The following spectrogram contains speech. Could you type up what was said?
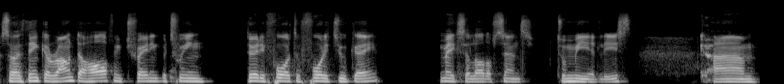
So I think around the halving, trading between 34 to 42k makes a lot of sense to me at least. Um,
